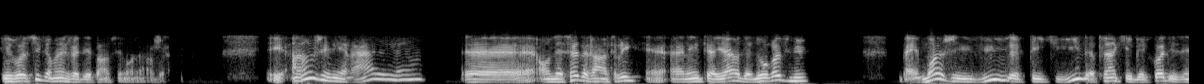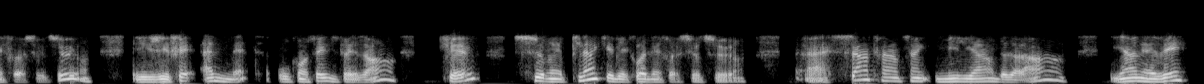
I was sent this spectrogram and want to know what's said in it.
et voici comment je vais dépenser mon argent. Et en général, euh, on essaie de rentrer euh, à l'intérieur de nos revenus. Ben moi, j'ai vu le PQI, le Plan québécois des infrastructures, et j'ai fait admettre au Conseil du Trésor que sur un plan québécois d'infrastructure à 135 milliards de dollars, il y en avait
